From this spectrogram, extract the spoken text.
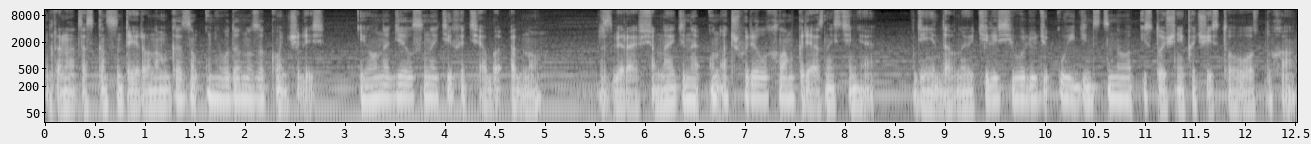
Гранаты с концентрированным газом у него давно закончились, и он надеялся найти хотя бы одну. Разбирая все найденное, он отшвырил хлам к грязной стене, где недавно ютились его люди у единственного источника чистого воздуха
